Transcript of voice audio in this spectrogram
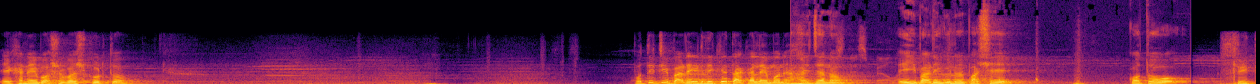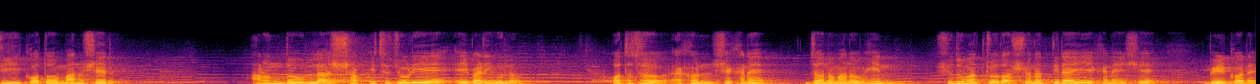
এখানে বসবাস করত। প্রতিটি বাড়ির দিকে তাকালে মনে হয় যেন এই বাড়িগুলোর পাশে কত স্মৃতি, কত মানুষের আনন্দ, উল্লাস সব কিছু জড়িয়ে এই বাড়িগুলো। অথচ এখন সেখানে জনমানবহীন, শুধুমাত্র দর্শনার্থীরাই এখানে এসে ভিড় করে।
